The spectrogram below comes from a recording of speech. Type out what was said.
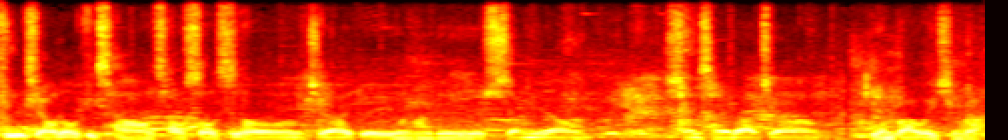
猪脚肉去炒，炒熟之后加一堆有的香料、香菜、辣椒、盐巴、味精吧，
